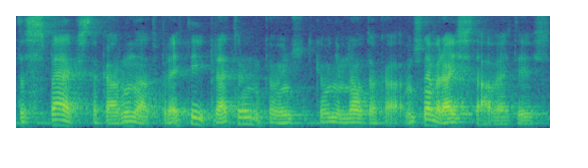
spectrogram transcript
tas spēks kā, runāt pretī, pretrunu, ka, viņš, ka viņam nav tā kā, viņš nevar aizstāvēties.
